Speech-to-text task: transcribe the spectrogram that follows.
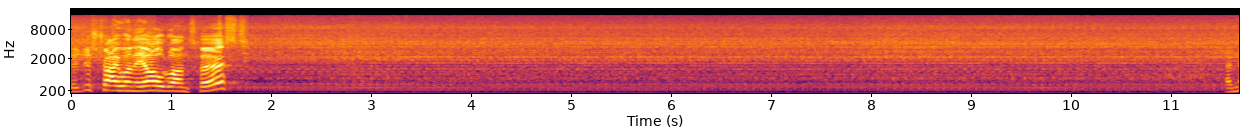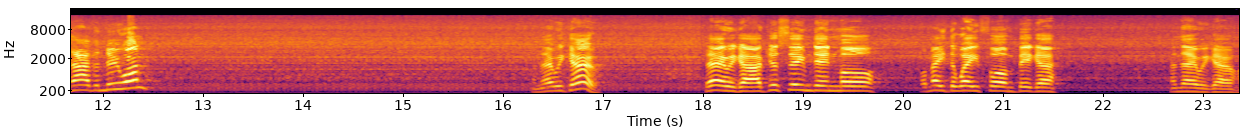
So just try one of the old ones first. And now the new one. And there we go. There we go. I've just zoomed in more or made the waveform bigger. And there we go.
